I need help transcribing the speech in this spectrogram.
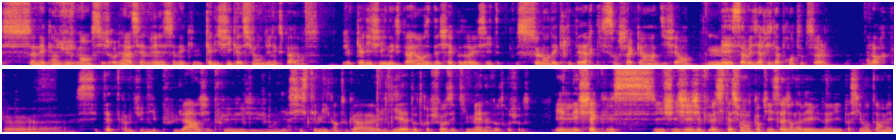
ce n'est qu'un jugement. Si je reviens à la CNV, ce n'est qu'une qualification d'une expérience. Je qualifie une expérience d'échec ou de réussite selon des critères qui sont chacun différents, mais ça veut dire que je la prends toute seule alors que c'est peut-être, comme tu dis, plus large et plus on va dire, systémique, en tout cas, euh, lié à d'autres choses et qui mène à d'autres choses. Et l'échec, j'ai plus la citation, quand tu dis ça, j'en avais une il n'y a pas si longtemps, mais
